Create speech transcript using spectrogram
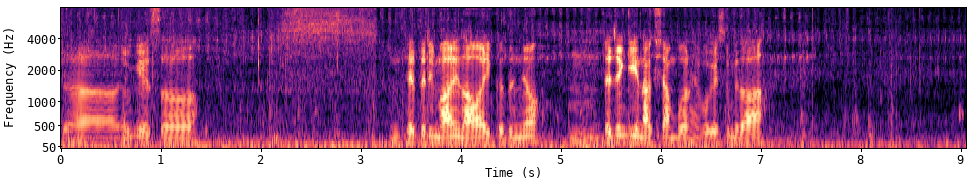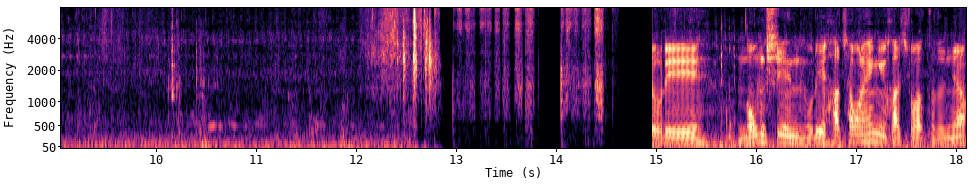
자 여기에서 음, 배들이 많이 나와 있거든요. 음, 대전기 낚시 한번 해보겠습니다. 우리 농신 우리 하창원 행님 같이 왔거든요.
